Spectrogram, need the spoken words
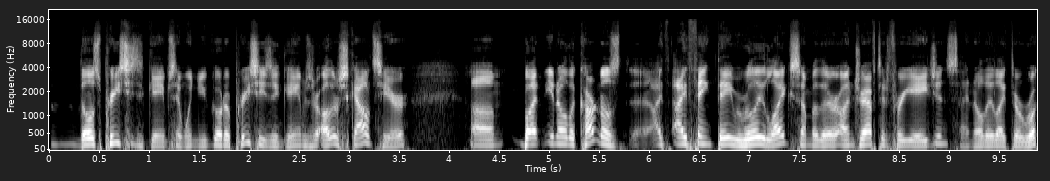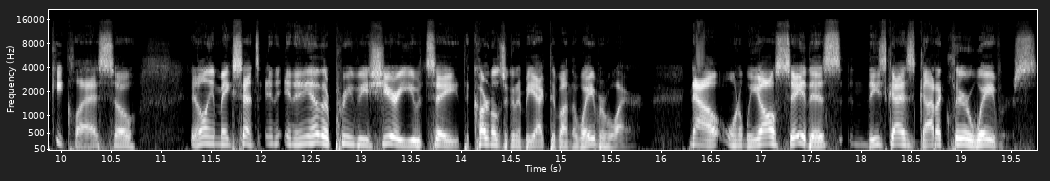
those preseason games, and when you go to preseason games, there are other scouts here. Um, but you know the Cardinals, I, I think they really like some of their undrafted free agents. I know they like their rookie class, so it only makes sense. In, in any other previous year, you would say the Cardinals are going to be active on the waiver wire. Now, when we all say this, these guys got to clear waivers,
